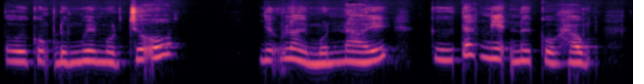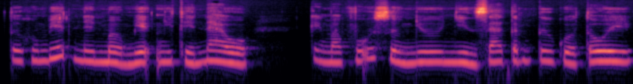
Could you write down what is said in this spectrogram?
tôi cũng đứng nguyên một chỗ. Những lời muốn nói cứ tắc nghẹn nơi cổ họng, tôi không biết nên mở miệng như thế nào. Cảnh Mạc Vũ dường như nhìn ra tâm tư của tôi.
